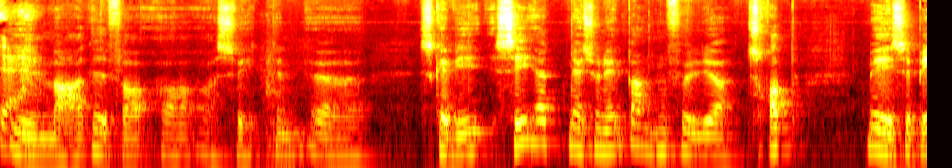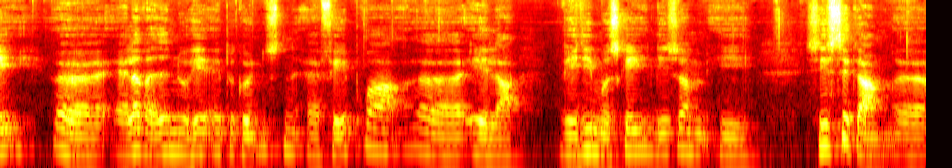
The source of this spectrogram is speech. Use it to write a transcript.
ja. i markedet for at, at svække den. Øh, skal vi se, at Nationalbanken følger trop med ECB øh, allerede nu her i begyndelsen af februar, øh, eller vil de måske ligesom i sidste gang øh,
